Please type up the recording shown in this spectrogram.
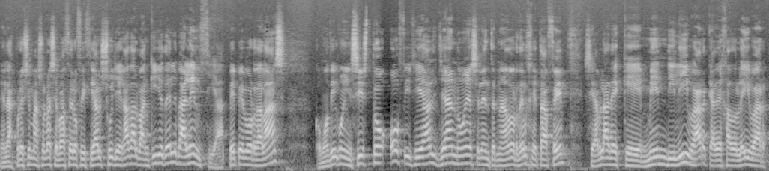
En las próximas horas se va a hacer oficial su llegada al banquillo del Valencia. Pepe Bordalás, como digo, insisto, oficial, ya no es el entrenador del Getafe. Se habla de que Mendy Líbar, que ha dejado Leibar,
